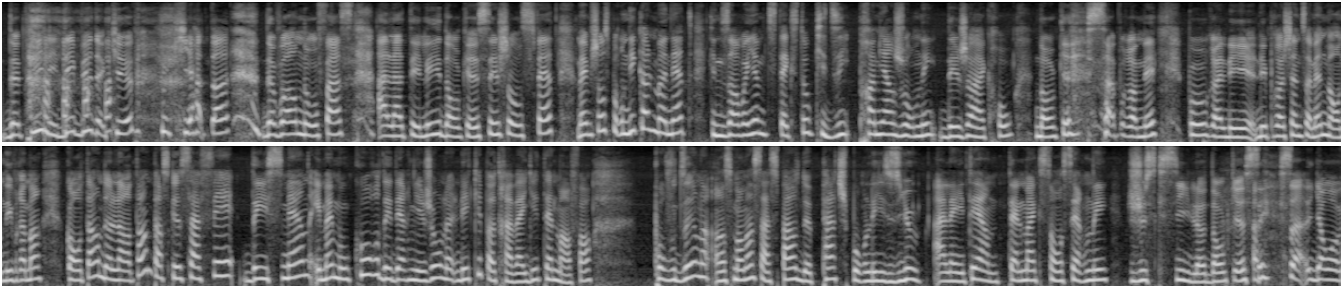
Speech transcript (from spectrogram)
depuis les débuts de Cube, qui attend de voir nos faces à la télé. Donc, euh, c'est chose faite. Même chose pour Nicole Monette qui nous a envoyé un petit texto qui dit première journée déjà accro. Donc, ça promet pour les, les prochaines semaines. Mais on est vraiment content de l'entendre parce que ça fait des semaines et même au cours des derniers jours, l'équipe a travaillé tellement fort pour vous dire, en ce moment, ça se parle de patch pour les yeux à l'interne, tellement qu'ils sont cernés jusqu'ici. Donc, euh, c'est ça, ils, ont,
